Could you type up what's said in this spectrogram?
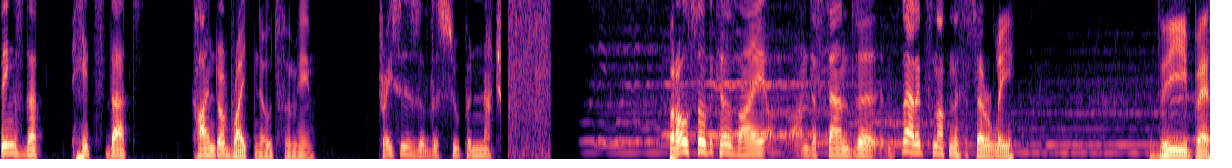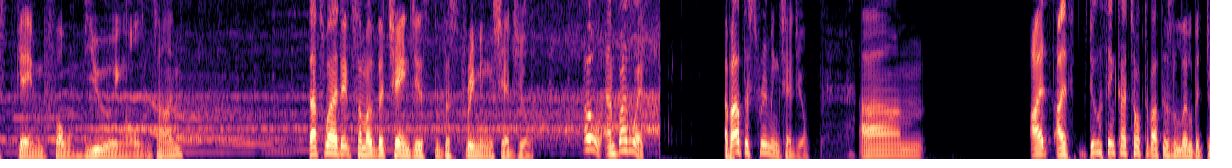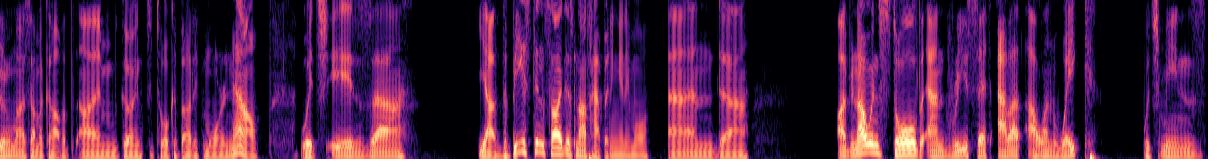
things that hits that kind of right note for me. Traces of the supernatural. But also because I understand uh, that it's not necessarily the best game for viewing all the time. That's why I did some of the changes to the streaming schedule. Oh, and by the way, about the streaming schedule. Um, I I do think I talked about this a little bit during my summer car, but I'm going to talk about it more now, which is uh, yeah, the Beast Inside is not happening anymore, and uh, I've now installed and reset Alan Wake, which means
